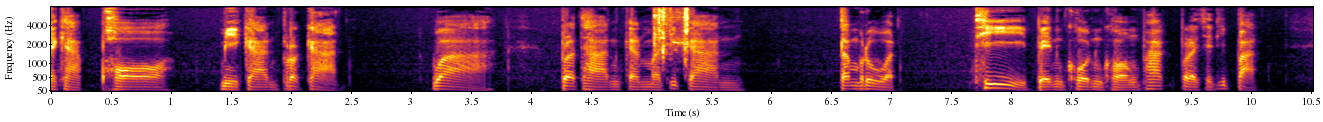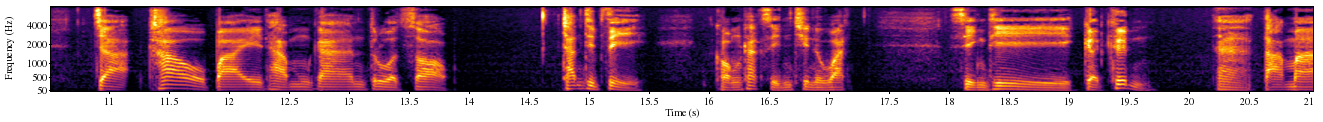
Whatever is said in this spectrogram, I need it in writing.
นะครับ พอมีการประกาศว่าประธานกันมาธิการตำรวจที่เป็นคนของพรรคประชาธิปัตย์จะเข้าไปทำการตรวจสอบชั้น 14 ของทักษิณชินวัตร สิ่งที่เกิดขึ้นตามมา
